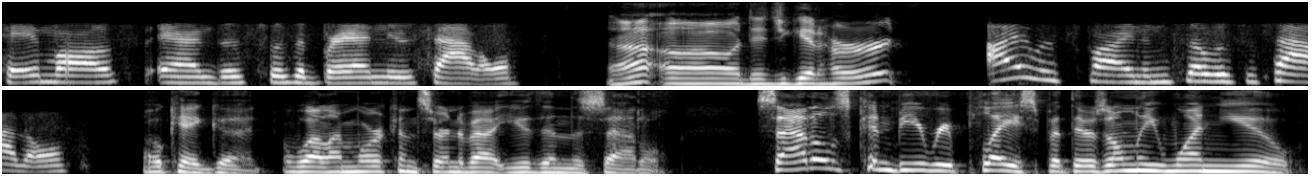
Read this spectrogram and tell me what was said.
came off, and this was a brand new saddle. Uh oh. Did you get hurt? I was fine, and so was the saddle. Okay, good. Well, I'm more concerned about you than the saddle. Saddles can be replaced, but there's only one you.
